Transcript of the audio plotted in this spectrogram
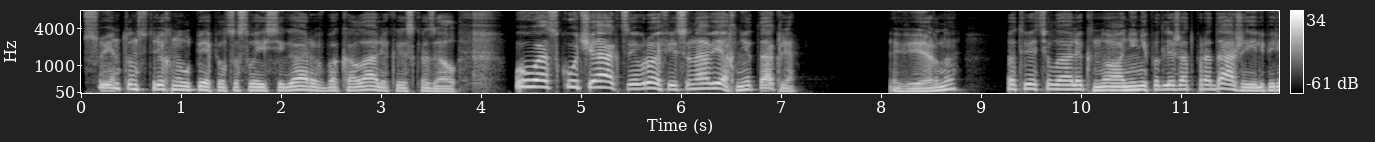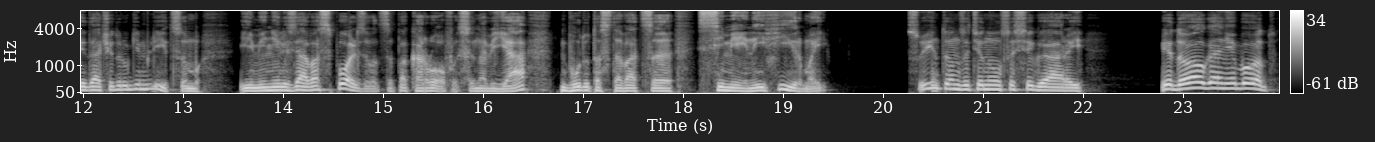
Суинтон стряхнул пепел со своей сигары в бокал Алика и сказал, «У вас куча акций в Рофе и сыновьях, не так ли?» «Верно», — ответил Алик, — «но они не подлежат продаже или передаче другим лицам. Ими нельзя воспользоваться, пока Роф и сыновья будут оставаться семейной фирмой». Суинтон затянулся сигарой. «И долго они будут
